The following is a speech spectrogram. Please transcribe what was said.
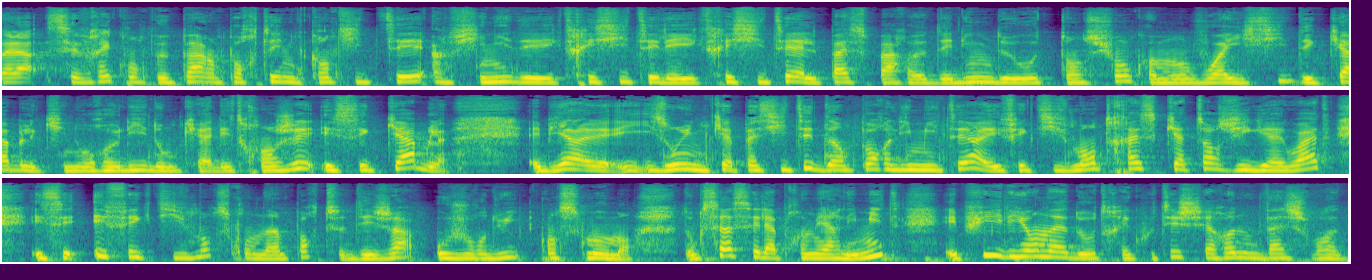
Voilà, c'est vrai qu'on ne peut pas importer une quantité infinie d'électricité. L'électricité, elle passe par euh, des lignes de haute tension, comme on voit ici, des câbles qui nous relient donc à l'étranger. Et ces câbles, eh bien, ils ont une capacité d'import limitée à effectivement 13-14 gigawatts. Et c'est effectivement ce qu'on importe déjà aujourd'hui en ce moment. Donc ça, c'est la première limite. Et puis, il y en a d'autres. Écoutez Sharon Vashbrod.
